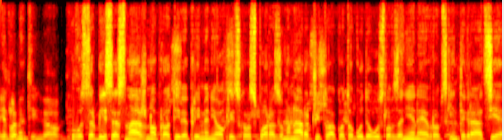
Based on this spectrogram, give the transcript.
implementing of this. U Srbiji se snažno protive primjeni Ohridskog sporazuma, naročito ako to bude uslov za njene evropske integracije.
